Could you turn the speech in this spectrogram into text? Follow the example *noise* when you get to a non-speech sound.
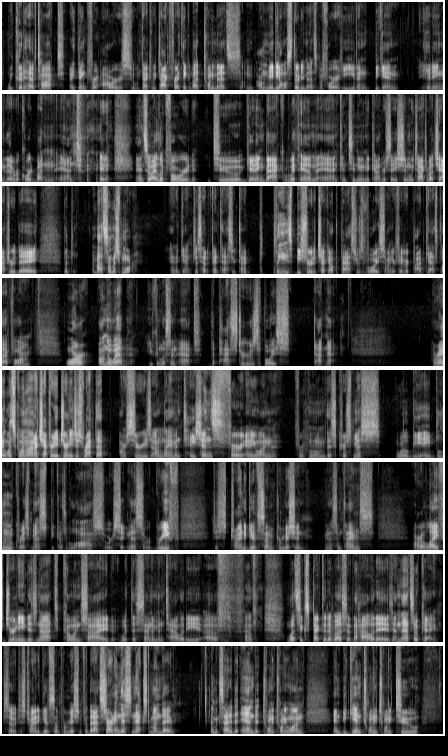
we could have talked, I think, for hours. In fact, we talked for, I think, about 20 minutes, um, maybe almost 30 minutes before he even began hitting the record button and *laughs* and so I look forward to getting back with him and continuing the conversation. We talked about chapter a day, but about so much more. And again, just had a fantastic time. Please be sure to check out the pastor's voice on your favorite podcast platform or on the web. You can listen at thepastorsvoice.net. All right, what's going on? Our chapter a day journey just wrapped up our series on Lamentations for anyone for whom this Christmas will be a blue Christmas because of loss or sickness or grief. Just trying to give some permission. You know, sometimes our life journey does not coincide with the sentimentality of, *laughs* of, what's expected of us at the holidays, and that's okay. So, just trying to give some permission for that. Starting this next Monday, I'm excited to end 2021 and begin 2022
